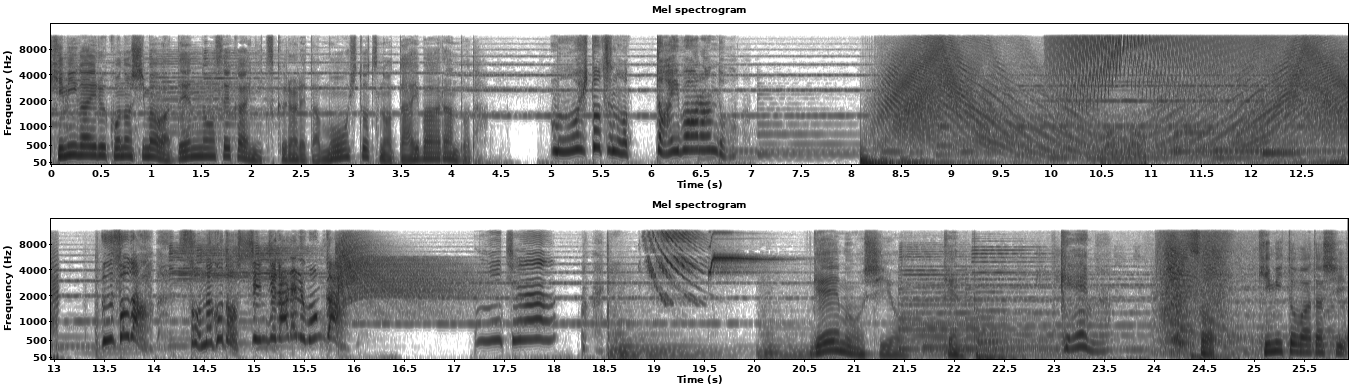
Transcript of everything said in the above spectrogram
君がいるこの島は電脳世界に作られたもう一つのダイバーランドだもう一つのダイバーランド？嘘だ！そんなこと信じられるもんか！兄ちゲームをしようケント。ゲーム？そう。君と私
